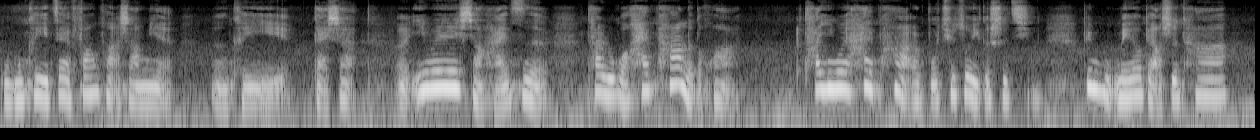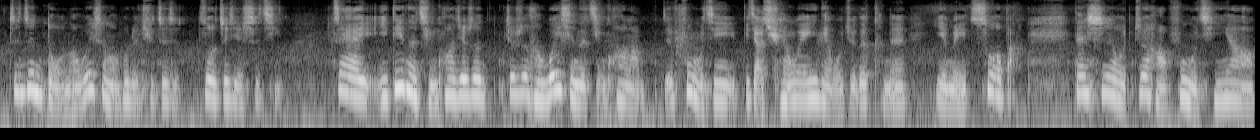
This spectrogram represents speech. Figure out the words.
我们可以在方法上面，嗯，可以改善。呃，因为小孩子。他如果害怕了的话，他因为害怕而不去做一个事情，并没有表示他真正懂了为什么不能去这做这件事情。在一定的情况，就是就是很危险的情况了，父母亲比较权威一点，我觉得可能也没错吧。但是我最好父母亲要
